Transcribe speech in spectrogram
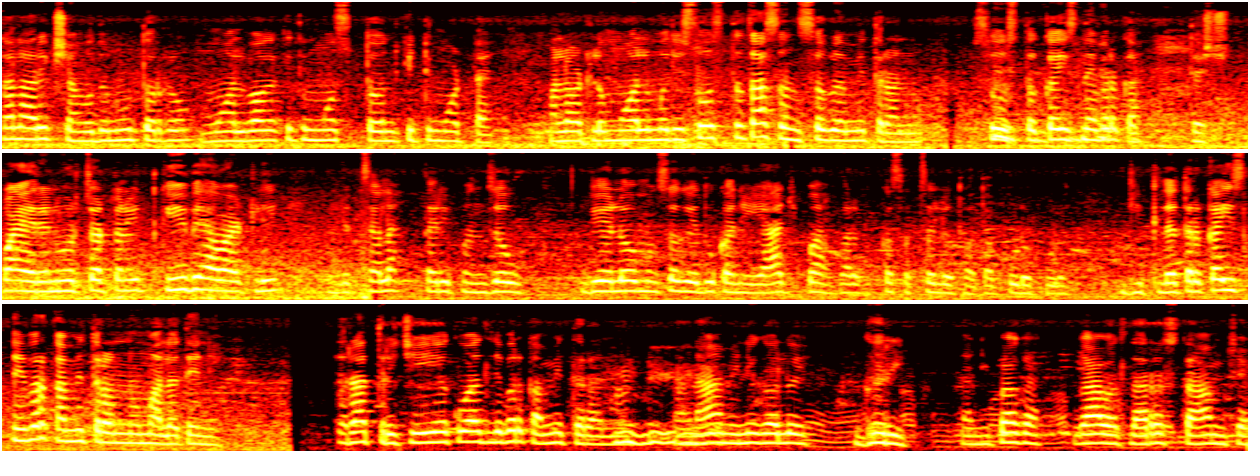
चला रिक्षामधून उतरलो. मॉल बघा किती मस्त आणि किती मोठा आहे. मला वाटलं मॉलमध्ये स्वस्तच असन सगळं मित्रांनो. स्वस्त काहीच नाही बरं का. त्या श- पायऱ्यांवर चढताना इतकी भ्या वाटली. म्हणलं चला तरी पण जाऊ. गेलो मग सगळे दुकाने आज पहा बरं कसा चलत होता पुढं पुढं. घेतलं तर काहीच नाही बरं का मित्रांनो मला त्याने. रात्रीचे एक वाजले बरं का मित्रांनो. आणि आम्ही निघालोय घरी. आणि बघा गावातला रस्ता आमच्या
